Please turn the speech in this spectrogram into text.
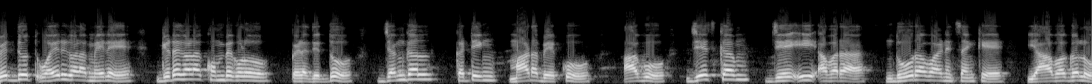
ವಿದ್ಯುತ್ ವೈರ್ಗಳ ಮೇಲೆ ಗಿಡಗಳ ಕೊಂಬೆಗಳು ಬೆಳೆದಿದ್ದು, ಜಂಗಲ್ ಕಟಿಂಗ್ ಮಾಡಬೇಕು ಹಾಗೂ ಜೆಸ್ಕಾಂ ಜೆಇ ಅವರ ದೂರವಾಣಿ ಸಂಖ್ಯೆ ಯಾವಾಗಲೂ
